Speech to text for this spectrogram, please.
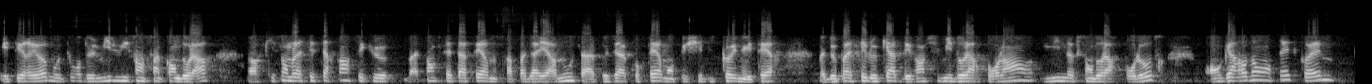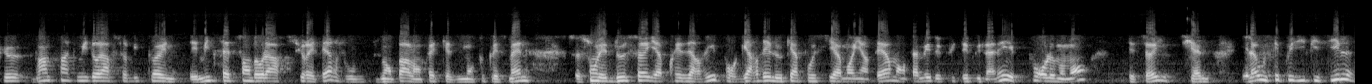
Ethereum autour de 1850 dollars. Alors ce qui semble assez certain, c'est que bah, tant que cette affaire ne sera pas derrière nous, ça va peser à court terme, empêcher Bitcoin et Ether bah, de passer le cap des 28 000 dollars pour l'un, 1900 dollars pour l'autre, en gardant en tête quand même que 25 000 dollars sur Bitcoin et 1700 dollars sur Ether, je vous en parle en fait quasiment toutes les semaines, ce sont les deux seuils à préserver pour garder le cap aussi à moyen terme, entamé depuis le début de l'année. Et pour le moment, ces seuils tiennent. Et là où c'est plus difficile,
